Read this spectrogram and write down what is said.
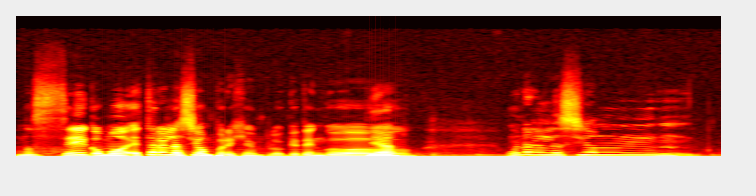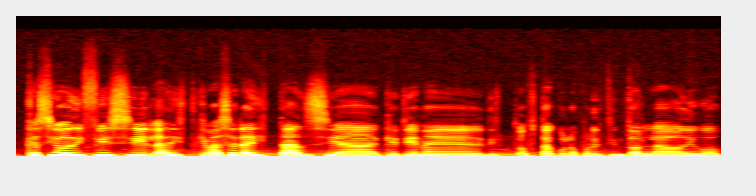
no sé, como esta relación, por ejemplo, que tengo. Ya. Una relación que ha sido difícil, que va a ser a distancia, que tiene obstáculos por distintos lados, digo.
